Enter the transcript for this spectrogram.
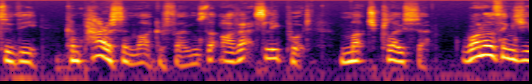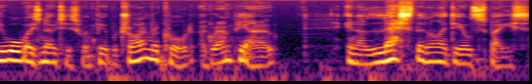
to the comparison microphones that I've actually put much closer. One of the things you always notice when people try and record a grand piano in a less than ideal space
